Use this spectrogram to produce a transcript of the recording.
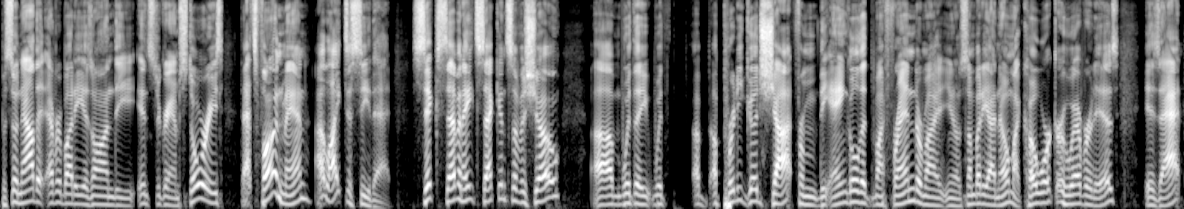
But so now that everybody is on the Instagram stories, that's fun, man. I like to see that six, seven, eight seconds of a show um, with a with a, a, pretty good shot from the angle that my friend or my you know somebody I know, my coworker, whoever it is, is at.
